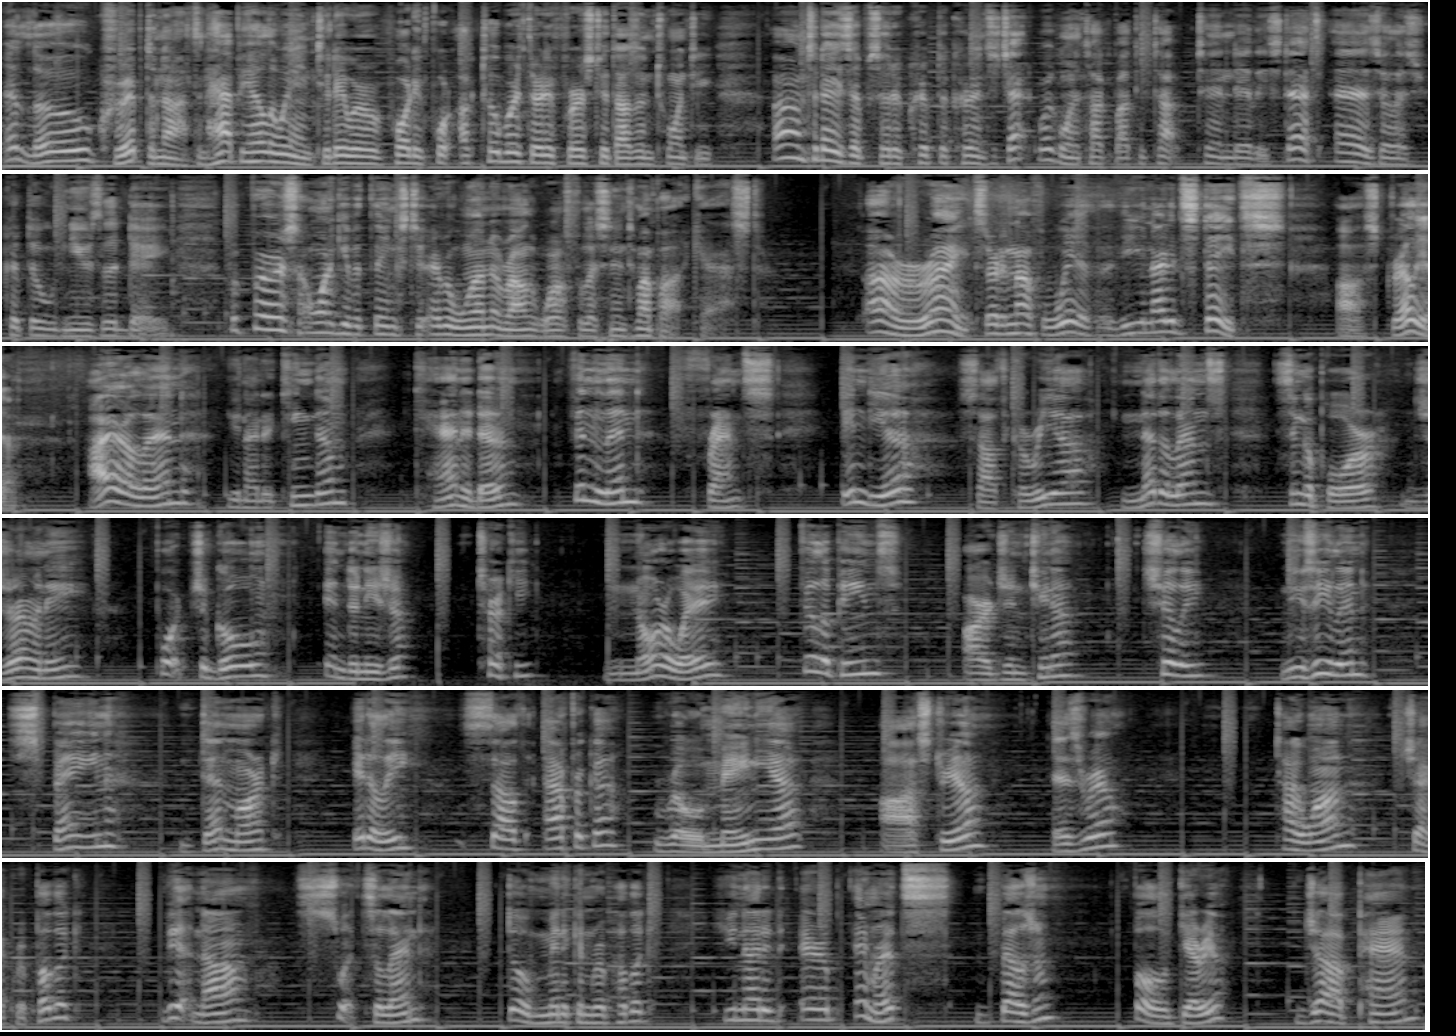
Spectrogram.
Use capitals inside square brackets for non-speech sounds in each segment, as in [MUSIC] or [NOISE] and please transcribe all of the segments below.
Hello, Cryptonauts, and happy Halloween. Today we're reporting for October 31st, 2020. On today's episode of Cryptocurrency Chat, we're going to talk about the top 10 daily stats as well as crypto news of the day. But first, I want to give a thanks to everyone around the world for listening to my podcast. Alright, starting off with the United States, Australia, Ireland, United Kingdom, Canada, Finland, France, India, South Korea, Netherlands, Singapore, Germany, Portugal, Indonesia, Turkey, Norway, Philippines, Argentina, Chile, New Zealand, Spain, Denmark, Italy, South Africa, Romania, Austria, Israel, Taiwan, Czech Republic, Vietnam, Switzerland, Dominican Republic, United Arab Emirates, Belgium, Bulgaria, Japan,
